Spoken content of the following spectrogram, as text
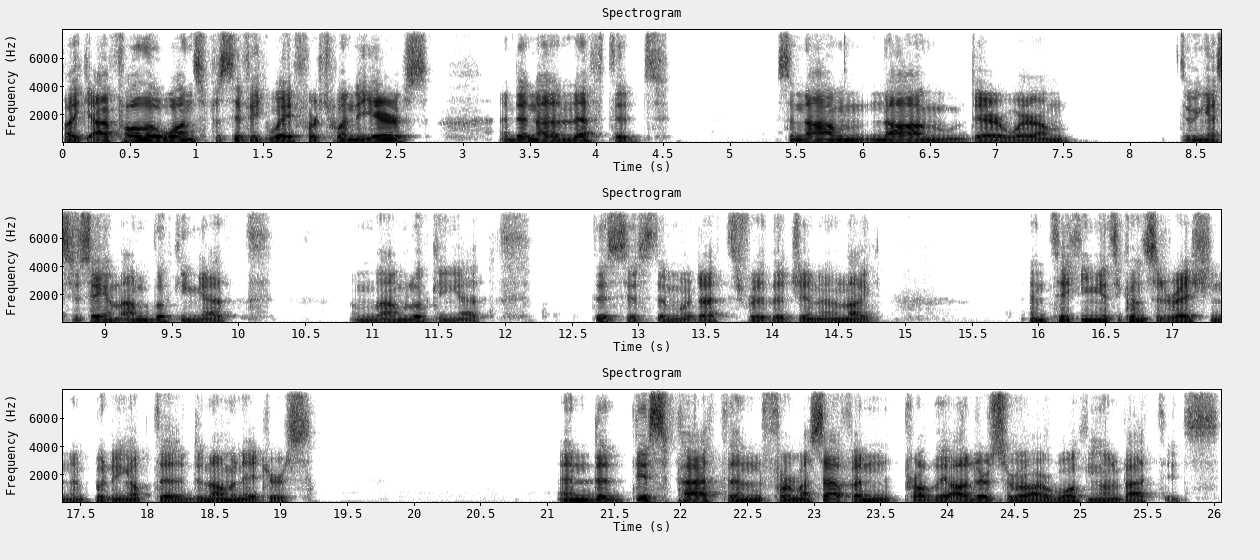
like I follow one specific way for 20 years and then I left it. So now I'm now I'm there where I'm doing as you're saying, I'm looking at I'm I'm looking at this system or that religion and like and taking into consideration and putting up the denominators and th- this path and for myself and probably others who are walking on a path it's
